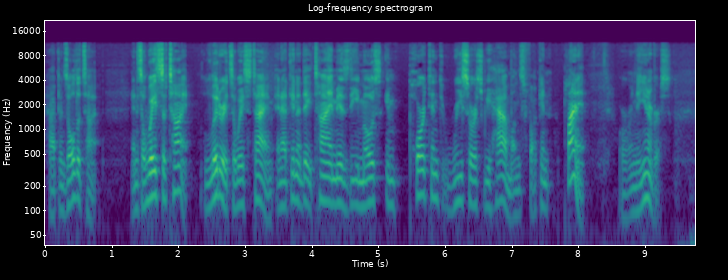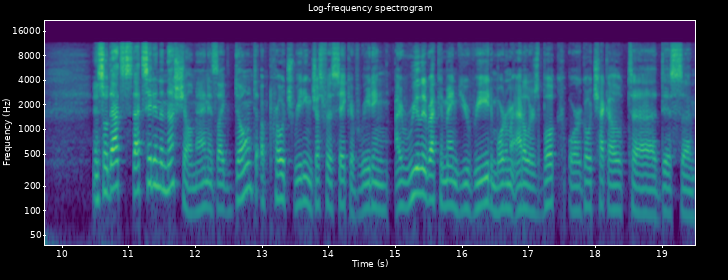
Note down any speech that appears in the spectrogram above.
Happens all the time. And it's a waste of time. Literally, it's a waste of time. And at the end of the day, time is the most important resource we have on this fucking planet or in the universe. And so that's that's it in a nutshell, man. It's like don't approach reading just for the sake of reading. I really recommend you read Mortimer Adler's book or go check out uh, this uh,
